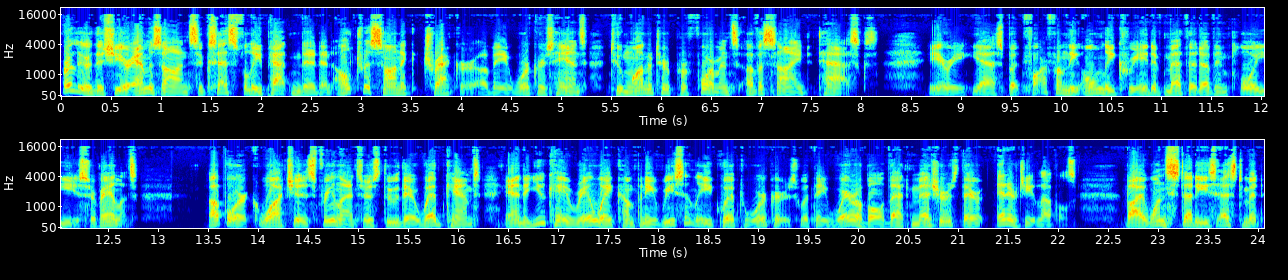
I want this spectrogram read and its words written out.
Earlier this year, Amazon successfully patented an ultrasonic tracker of a worker's hands to monitor performance of assigned tasks. Eerie, yes, but far from the only creative method of employee surveillance. Upwork watches freelancers through their webcams, and a UK railway company recently equipped workers with a wearable that measures their energy levels. By one study's estimate,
